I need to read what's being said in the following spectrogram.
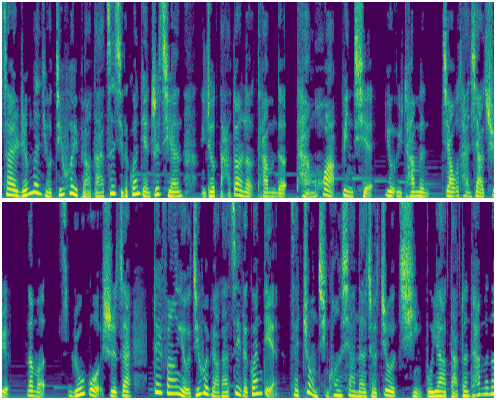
在人们有机会表达自己的观点之前，你就打断了他们的谈话，并且又与他们。交谈下去，那么如果是在对方有机会表达自己的观点，在这种情况下呢，就就请不要打断他们呢。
